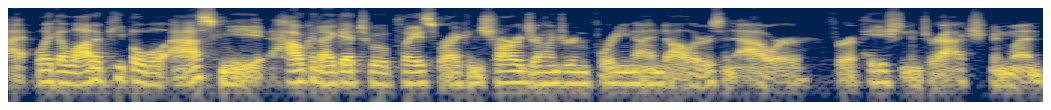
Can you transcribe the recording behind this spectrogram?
I, like a lot of people will ask me, how could I get to a place where I can charge $149 an hour for a patient interaction when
